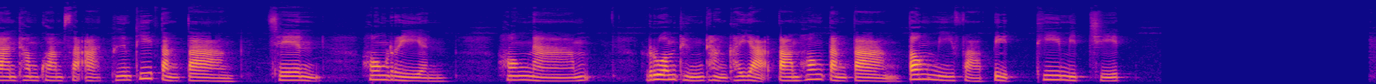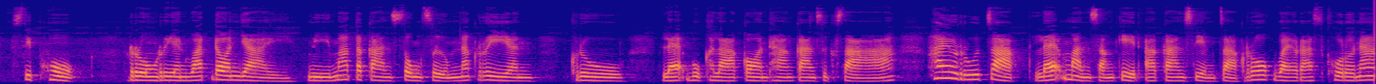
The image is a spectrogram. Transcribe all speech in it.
การทำความสะอาดพื้นที่ต่างๆ เช่น ห้องเรียน ห้องน้ำ รวมถึงถังขยะตามห้องต่างๆ ต้องมีฝาปิดที่มิดชิด 16. โรงเรียนวัดดอนใหญ่ มีมาตรการส่งเสริมนักเรียน ครู และบุคลากรทางการศึกษา ให้รู้จักและหมั่นสังเกตอาการเสี่ยงจากโรคไวรัสโคโรนา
